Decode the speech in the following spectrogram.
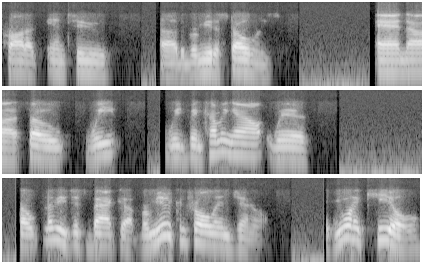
product into uh, the Bermuda Stolons. And uh, so we we've been coming out with. So let me just back up. Bermuda control in general. If you want to kill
